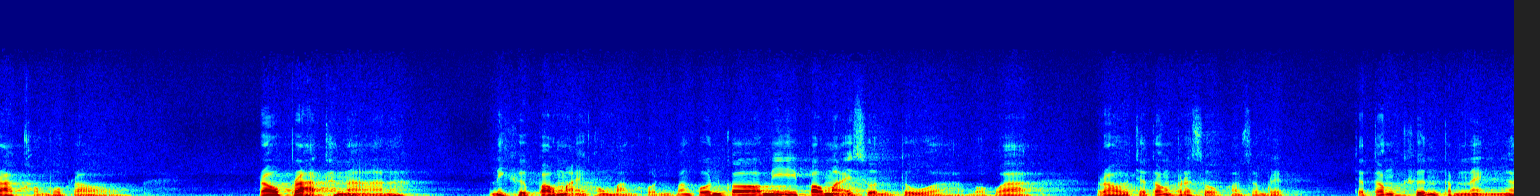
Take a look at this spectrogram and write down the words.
รักของพวกเรา เราปรารถนานะนี่คือเป้าหมายของบางคน บางคนก็มีเป้าหมายส่วนตัว บอกว่าเราจะต้องประสบความสำเร็จ จะต้องขึ้นตำแหน่งง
